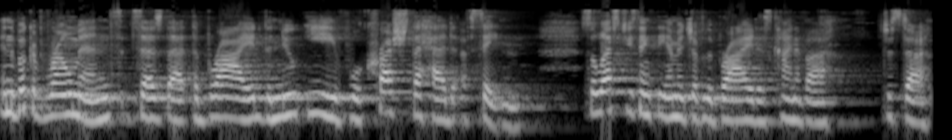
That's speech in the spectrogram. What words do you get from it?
In the book of Romans, it says that the bride, the new Eve, will crush the head of Satan. So, lest you think the image of the bride is kind of a just a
